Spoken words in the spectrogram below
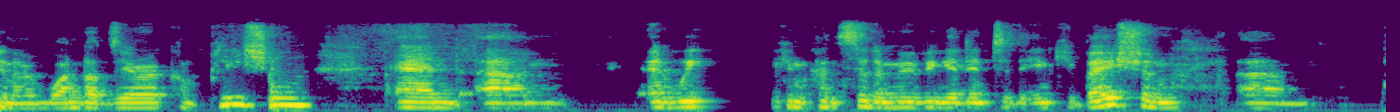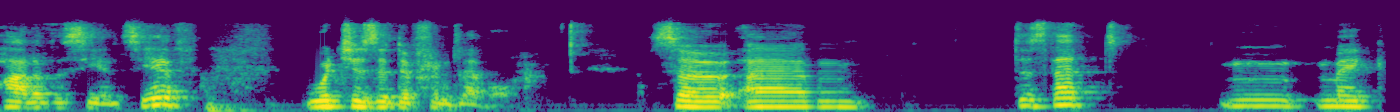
you know 1.0 completion, and um, and we can consider moving it into the incubation um, part of the CNCF, which is a different level. So um, does that make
